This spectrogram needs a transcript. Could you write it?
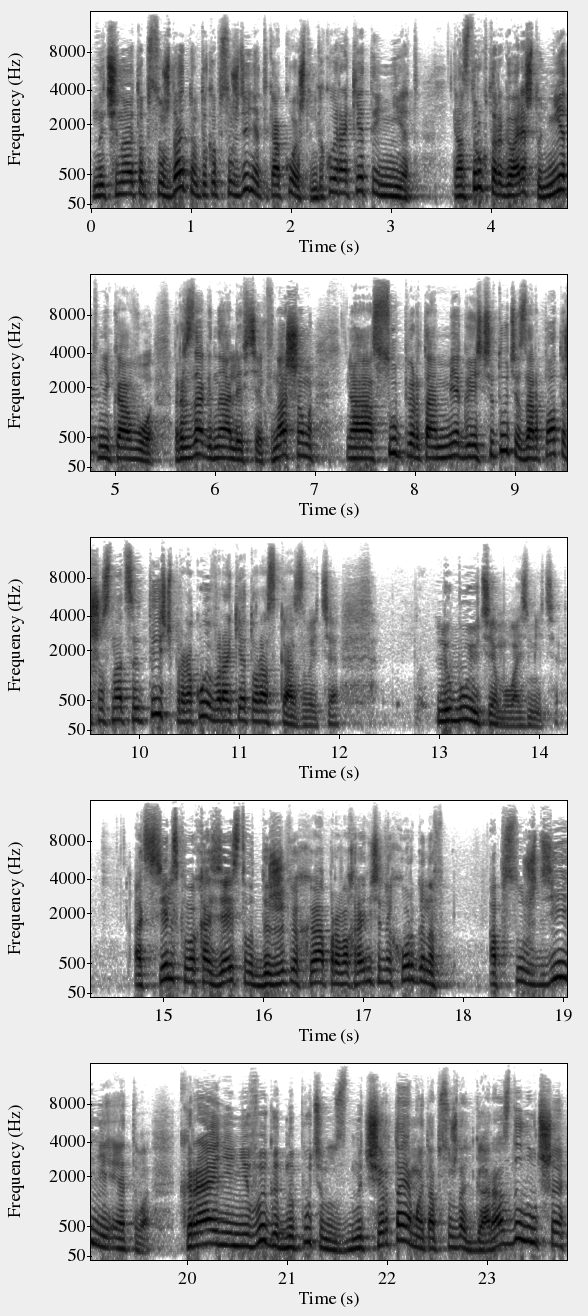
начинают обсуждать, но только обсуждение это какое, что никакой ракеты нет. Конструкторы говорят, что нет никого, разогнали всех. В нашем а, супер там мега-институте зарплата 16 тысяч, про какую вы ракету рассказываете? Любую тему возьмите. От сельского хозяйства до ЖКХ, правоохранительных органов обсуждение этого крайне невыгодно Путину. На черта ему это обсуждать гораздо лучше,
